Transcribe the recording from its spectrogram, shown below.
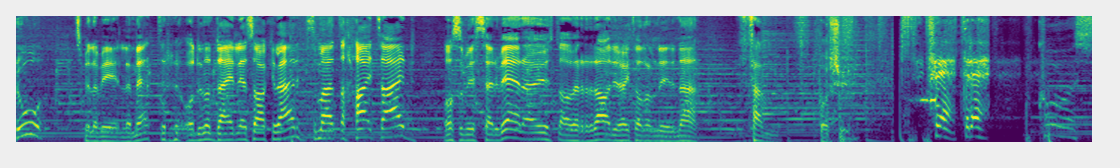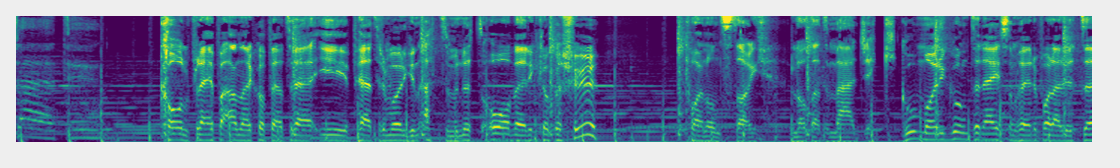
Nå spiller vi Lemeter og denne deilige saken her, som heter High Tide, og som vi serverer ut av radiohøyttalerne dine fem på sju. P3. Coldplay på NRK P3 i P3 Morgen ett minutt over klokka sju på en onsdag. Låta heter Magic. God morgen til deg som hører på der ute.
